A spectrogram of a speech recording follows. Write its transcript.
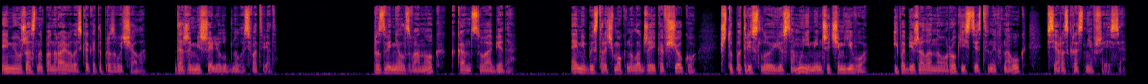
Эми ужасно понравилось, как это прозвучало. Даже Мишель улыбнулась в ответ. Прозвенел звонок к концу обеда. Эми быстро чмокнула Джейка в щеку, что потрясло ее саму не меньше, чем его, и побежала на урок естественных наук, вся раскрасневшаяся.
